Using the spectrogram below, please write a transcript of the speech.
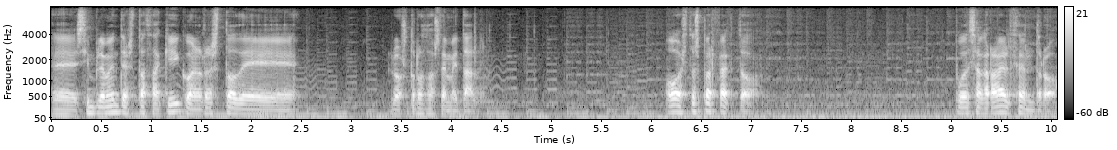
Eh, simplemente estad aquí con el resto de los trozos de metal. Oh, esto es perfecto. Puedes agarrar el centro.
